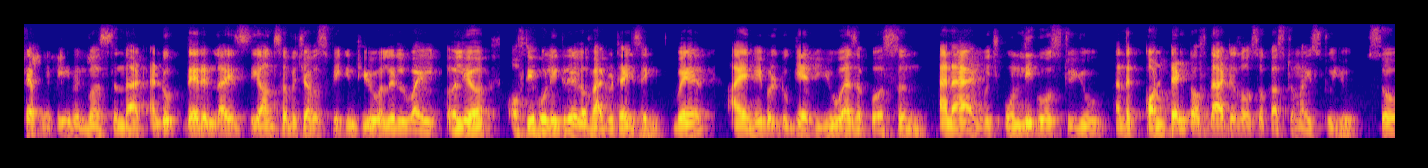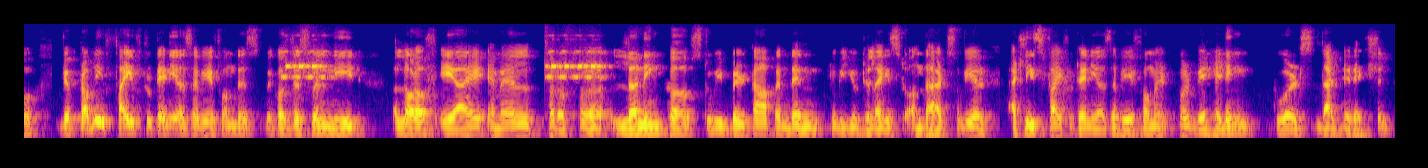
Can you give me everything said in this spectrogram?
Definitely even worse than that. And look, therein lies the answer which I was speaking to you a little while earlier of the holy grail of advertising, where I am able to get you as a person an ad which only goes to you, and the content of that is also customized to you. So we're probably five to 10 years away from this because this will need a lot of AI, ML sort of uh, learning curves to be built up and then to be utilized on that. So we are at least five to 10 years away from it, but we're heading towards that direction.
